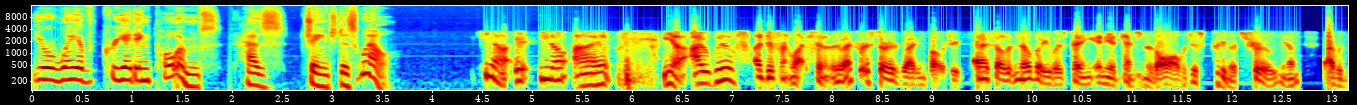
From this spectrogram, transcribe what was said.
your way of creating poems has changed as well. Yeah, it, you know, I yeah, I live a different life. And when I first started writing poetry, and I saw that nobody was paying any attention at all, which is pretty much true. You know, I would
